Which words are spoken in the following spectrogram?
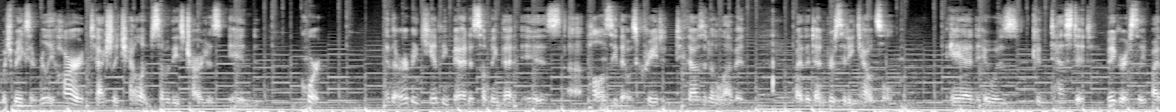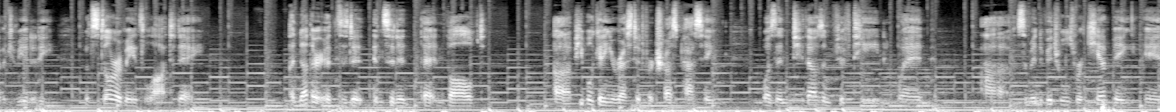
which makes it really hard to actually challenge some of these charges in court. And the urban camping ban is something that is a policy that was created in 2011 by the Denver City Council, and it was contested vigorously by the community, but still remains law today. Another incident, incident that involved uh, people getting arrested for trespassing was in 2015 when uh, some individuals were camping in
